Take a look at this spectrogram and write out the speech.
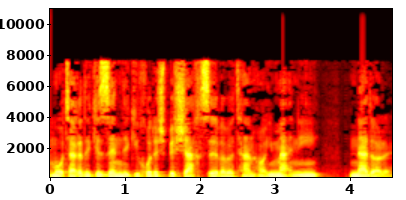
معتقده که زندگی خودش به شخصه و به تنهایی معنی نداره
